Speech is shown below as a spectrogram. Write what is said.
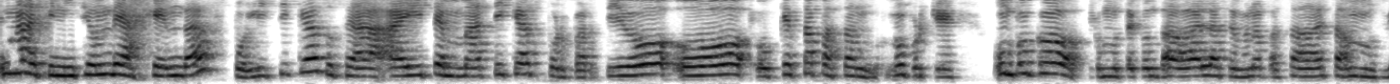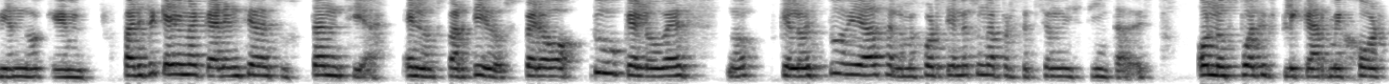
una definición de agendas políticas, o sea, hay temáticas por partido o, qué está pasando, ¿no? Porque un poco, como te contaba la semana pasada, estábamos viendo que parece que hay una carencia de sustancia en los partidos, pero tú que lo ves, ¿no? Que lo estudias, a lo mejor tienes una percepción distinta de esto. O nos puedes explicar mejor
